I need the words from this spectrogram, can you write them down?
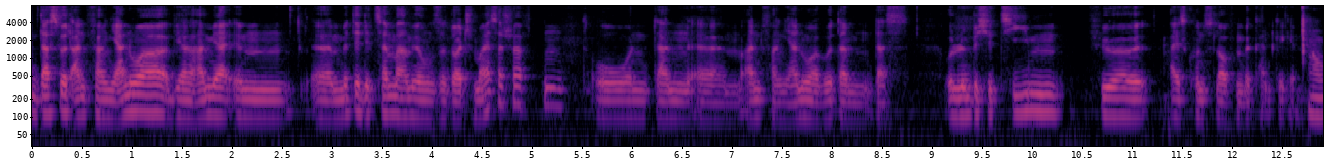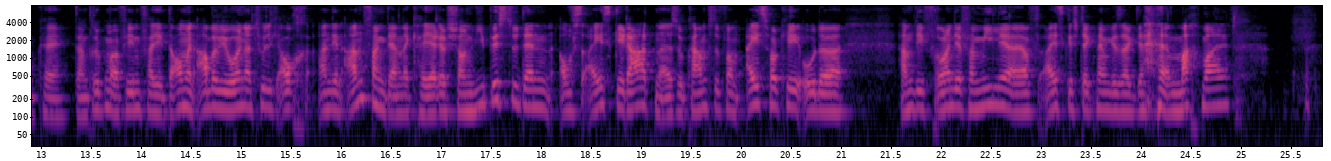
Das wird Anfang Januar. Wir haben ja im äh, Mitte Dezember haben wir unsere deutschen Meisterschaften und dann ähm, Anfang Januar wird dann das olympische Team für Eiskunstlaufen bekannt gegeben. Okay, dann drücken wir auf jeden Fall die Daumen. Aber wir wollen natürlich auch an den Anfang deiner Karriere schauen. Wie bist du denn aufs Eis geraten? Also kamst du vom Eishockey oder haben die Freunde, Familie aufs Eis gesteckt und haben gesagt, ja, mach mal?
